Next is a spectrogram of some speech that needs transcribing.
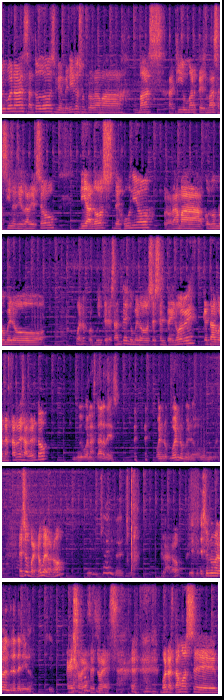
Muy buenas a todos, bienvenidos a un programa más, aquí un martes más a Cines y Radio Show, día 2 de junio, programa con un número, bueno, pues muy interesante, número 69. ¿Qué tal? Buenas tardes, Alberto. Muy buenas tardes. buen, buen número, buen número. Es un buen número, ¿no? Sí, sí, sí. Claro. Es un número entretenido. Sí. Eso es, eso es. bueno, estamos eh,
